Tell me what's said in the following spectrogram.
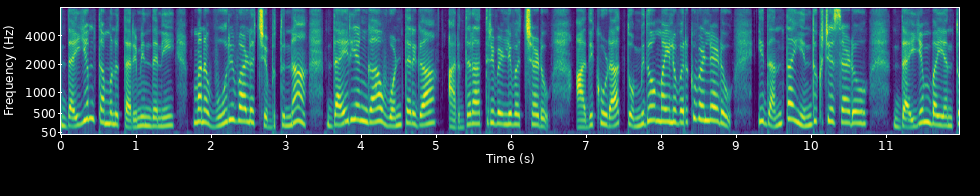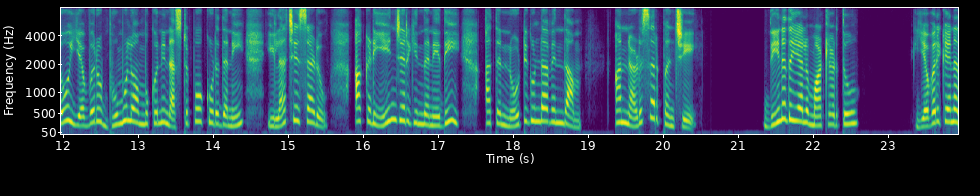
దయ్యం తమను తరిమిందని మన ఊరివాళ్ళు చెబుతున్నా ధైర్యంగా ఒంటరిగా అర్ధరాత్రి వెళ్ళివచ్చాడు అది కూడా తొమ్మిదో మైలు వరకు వెళ్ళాడు. ఇదంతా ఎందుకు చేశాడు? దయ్యం భయంతో ఎవరూ భూములు అమ్ముకుని నష్టపోకూడదని ఇలా చేశాడు. అక్కడ ఏం జరిగిందనేది అతన్నోటిగుండా విందాం అన్నాడు సర్పంచి. దీనదయ్యాలు మాట్లాడుతూ ఎవరికైనా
